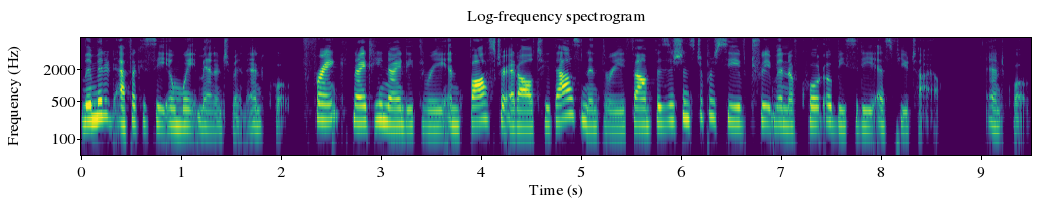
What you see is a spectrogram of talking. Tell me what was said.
limited efficacy in weight management, end quote. Frank, 1993, and Foster et al. 2003 found physicians to perceive treatment of, quote, obesity as futile, end quote.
